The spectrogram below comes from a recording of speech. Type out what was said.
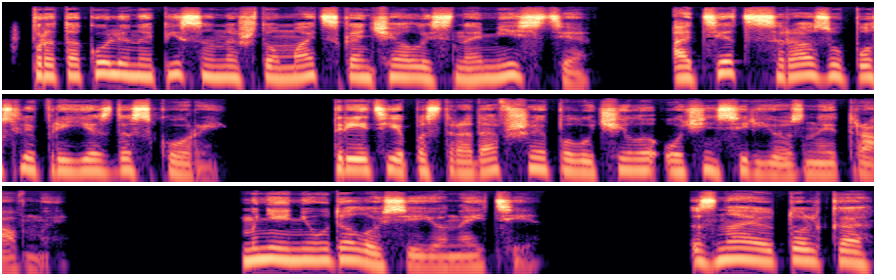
В протоколе написано, что мать скончалась на месте, отец сразу после приезда скорой. Третья пострадавшая получила очень серьезные травмы. Мне не удалось ее найти. Знаю только,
